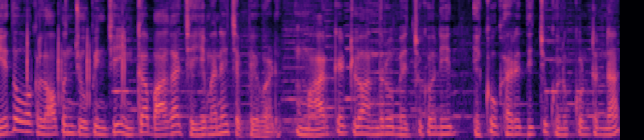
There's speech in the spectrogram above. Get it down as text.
ఏదో ఒక లోపం చూపించి ఇంకా బాగా చెయ్యమనే చెప్పేవాడు. మార్కెట్లో అందరూ మెచ్చుకొని ఎక్కువ ఖరీదిచ్చి కొనుక్కుంటున్న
